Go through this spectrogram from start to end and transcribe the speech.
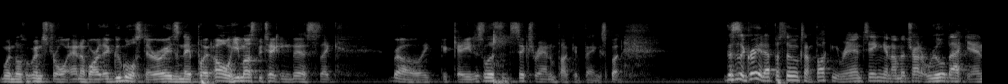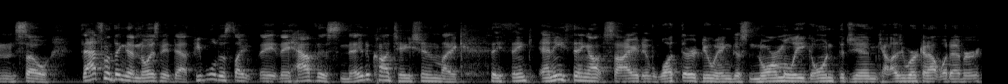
Windows, Winstrol, Anavar. They Google steroids and they put, oh, he must be taking this, like bro, like, okay, you just listed six random fucking things. But this is a great episode because I'm fucking ranting and I'm gonna try to reel it back in. So that's one thing that annoys me to death. People just like they they have this negative connotation, like they think anything outside of what they're doing, just normally going to the gym, casually working out, whatever,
